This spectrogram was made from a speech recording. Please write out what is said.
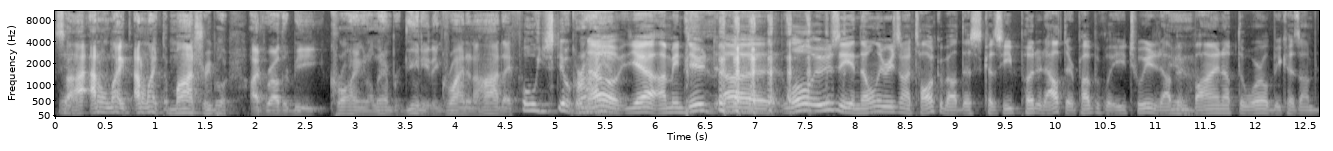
So I, I don't like I don't like the mantra. People, are, I'd rather be crying in a Lamborghini than crying in a Honda. Fool, you still crying? No, yeah, I mean, dude, uh, Lil Uzi, and the only reason I talk about this because he put it out there publicly. He tweeted, "I've been buying up the world because I'm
